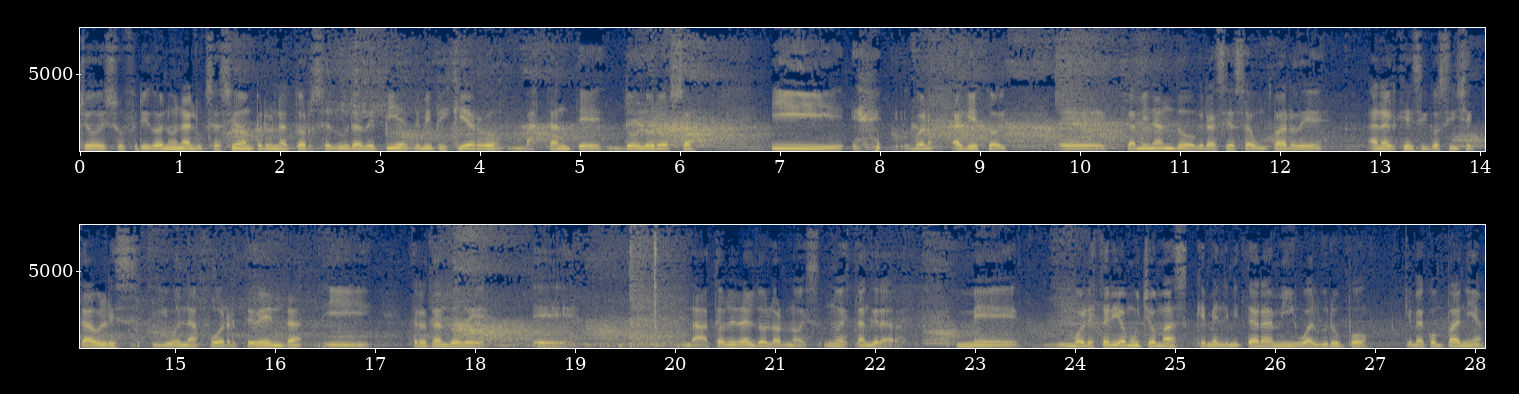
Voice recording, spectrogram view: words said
Yo he sufrido no una luxación, pero una torcedura de pie, de mi pie izquierdo, bastante dolorosa. Y bueno, aquí estoy, eh, caminando gracias a un par de analgésicos inyectables y una fuerte venda y tratando de... Eh, tolerar el dolor no es, no es tan grave. me molestaría mucho más que me limitara a mí o al grupo que me acompaña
